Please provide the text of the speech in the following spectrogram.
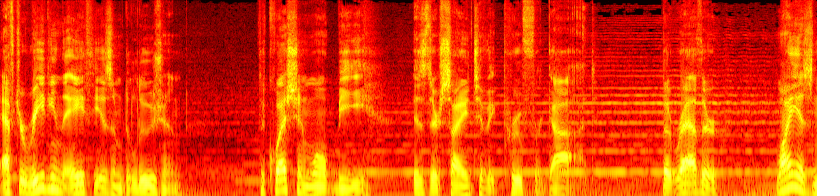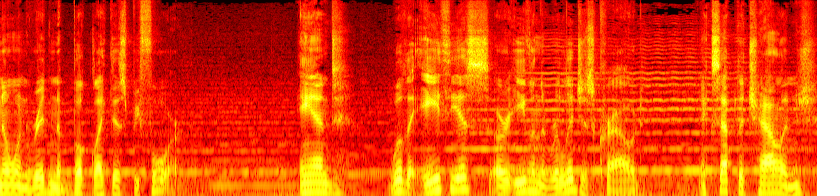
After reading the atheism delusion, the question won't be, is there scientific proof for God? But rather, why has no one written a book like this before? And will the atheists or even the religious crowd accept the challenge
